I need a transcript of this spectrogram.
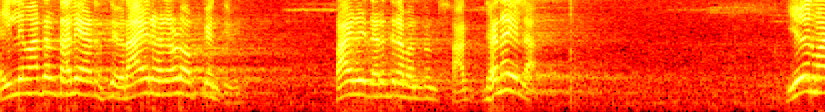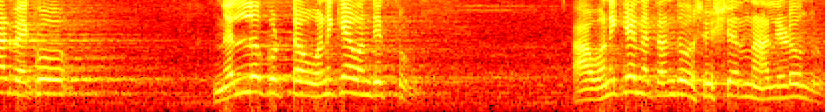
ಇಲ್ಲಿ ಮಾತ್ರ ತಲೆ ಆಡಿಸ್ತೀವಿ. ರಾಯರು ಹೇಳೋಳು ಒಪ್ಕೊಂತೀವಿ. ರಾಯರಿ ದರಿದ್ರ ಬಂತು ಸಾಧ್ಯನೇ ಇಲ್ಲ. ಏನು ಮಾಡಬೇಕು? ನೆಲ್ಲು ಕೊಟ್ಟ ಒನಕೆ ಒಂದಿತ್ತು. ಆ ಒನಕೆಯನ್ನು ತಂದು ಶಿಷ್ಯರನ್ನ ಅಲ್ಲಿಡೋಂದ್ರು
